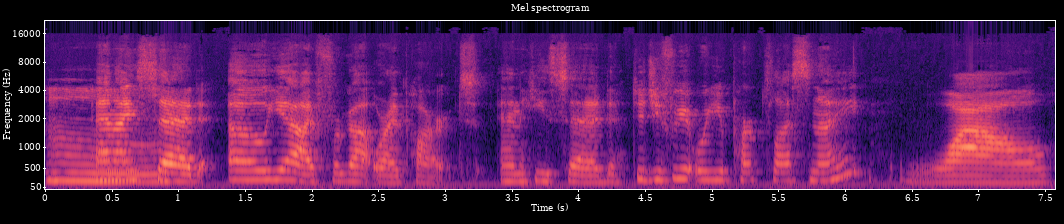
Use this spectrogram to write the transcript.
Mm. And I said, "Oh yeah, I forgot where I parked." And he said, "Did you forget where you parked last night?" Wow.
